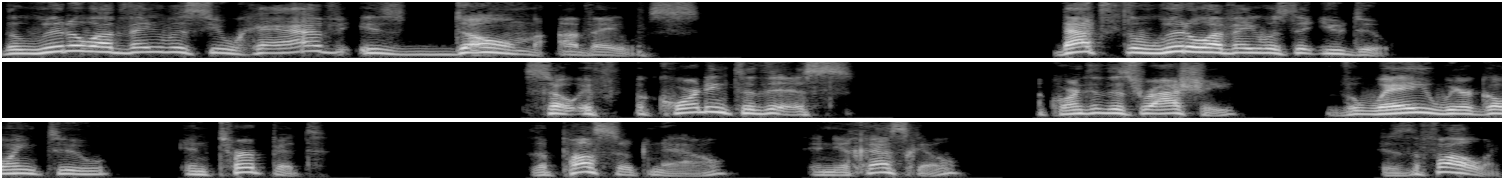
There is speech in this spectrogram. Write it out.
The little avelus you have is dome avelus. That's the little avelus that you do. So, if according to this, according to this Rashi, the way we're going to interpret the pasuk now in Yecheskel is the following.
